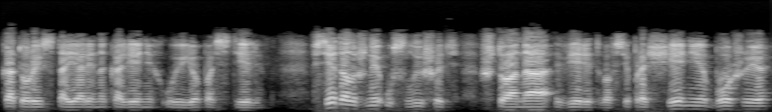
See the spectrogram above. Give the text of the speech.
которые стояли на коленях у ее постели. Все должны услышать, что она верит во всепрощение Божие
